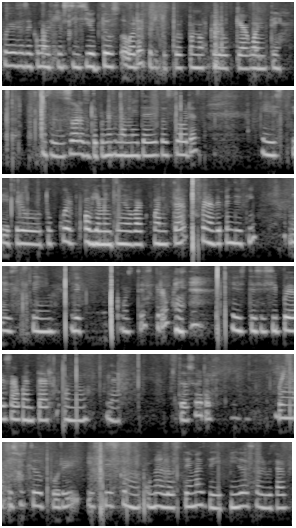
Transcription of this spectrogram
puedes hacer como ejercicio dos horas, pero tu cuerpo no creo que aguante esas dos horas, o te pones una meta de dos horas, este, pero tu cuerpo obviamente no va a aguantar, bueno, depende de ti, este, de cómo estés, creo. si sí puedes aguantar o no las dos horas. Bueno, eso es todo por hoy. Este es como uno de los temas de vida saludable.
